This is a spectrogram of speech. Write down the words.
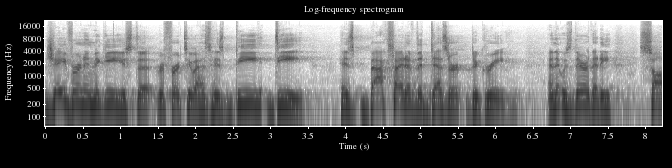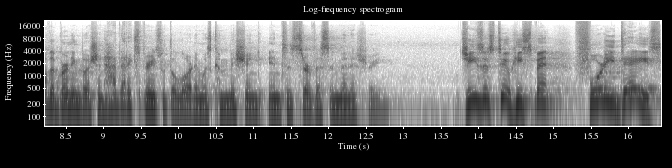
J. Vernon McGee used to refer to as his BD, his backside of the desert degree. And it was there that he saw the burning bush and had that experience with the Lord and was commissioned into service and ministry. Jesus, too, he spent 40 days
